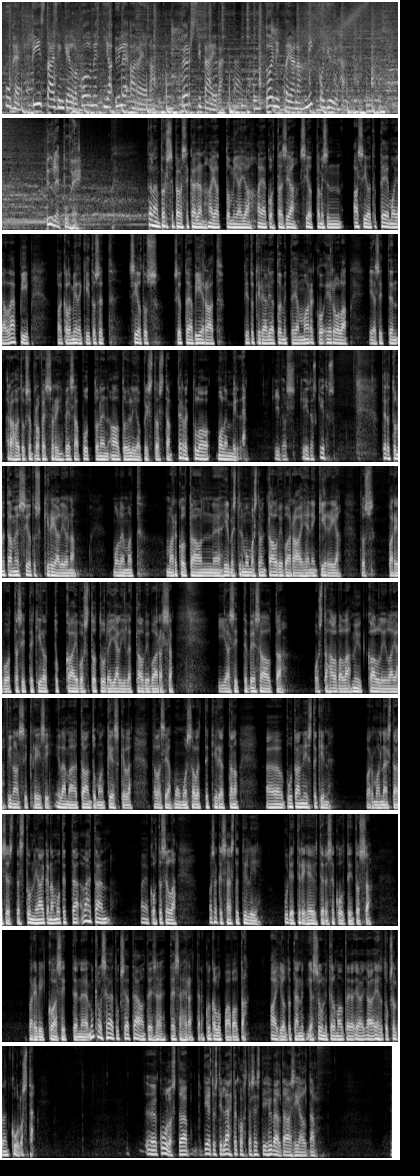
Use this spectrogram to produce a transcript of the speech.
Ylepuhe tiistaisin kello kolme ja Yle Areena. Pörssipäivä. Toimittajana Mikko Jylhä. Ylepuhe. Tänään pörssipäivässä käydään ajattomia ja ajankohtaisia sijoittamisen asioita, teemoja läpi. Paikalla mielenkiintoiset sijoitus, sijoittajavieraat, tietokirjailija toimittaja Marko Erola ja sitten rahoituksen professori Vesa Puttonen Aalto-yliopistosta. Tervetuloa molemmille. Kiitos. Kiitos, kiitos. Teidät tunnetaan myös sijoituskirjailijoina molemmat. Markolta on ilmestynyt muun muassa talvivaara-aiheinen kirja. Tuossa pari vuotta sitten kirottu kaivos totuuden jäljille talvivaarassa. Ja sitten Vesalta osta halvalla, myy kalliilla ja finanssikriisi elämää taantuman keskellä. Tällaisia muun muassa olette kirjoittanut. Puhutaan niistäkin varmaan näistä asioista tässä tunnin aikana, mutta että lähdetään ajankohtaisella osakesäästötili budjettiriheen yhteydessä kuultiin tuossa pari viikkoa sitten. Minkälaisia ajatuksia tämä on teissä, teissä herättänyt? Kuinka lupaavalta aiheelta tämän ja suunnitelmalta ja, ja ehdotukselta nyt kuulostaa? Kuulostaa tietysti lähtökohtaisesti hyvältä asialta.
